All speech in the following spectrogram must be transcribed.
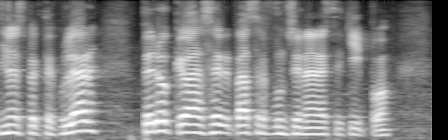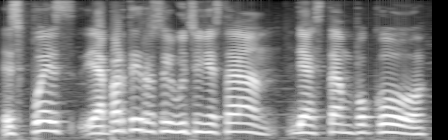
no espectacular, pero que va a hacer, va a funcionar a este equipo. Después, y aparte Russell Wilson ya está, ya está un poco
